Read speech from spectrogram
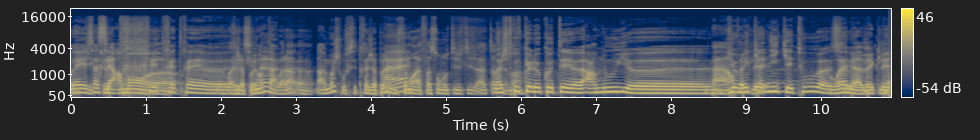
Ouais, ça, est c'est clairement très, très, très ouais, japonais. Voilà. ah, moi, je trouve que c'est très japonais, Ah ouais justement, la façon dont ils utilisent. Je trouve que le côté arnouille, Bah, en fait, biomécanique et tout. Ouais, mais avec les-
